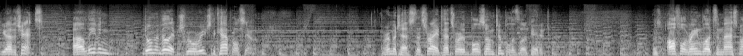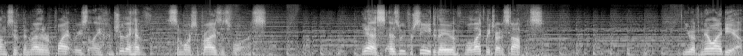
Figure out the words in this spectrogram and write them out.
you have the chance. Uh, leaving Dormant Village, we will reach the capital soon. Rimuttest, that's right, that's where the Bolzome Temple is located. Those awful Rainbloods and Masked Monks have been rather quiet recently. I'm sure they have some more surprises for us. Yes, as we proceed, they will likely try to stop us. You have no idea.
